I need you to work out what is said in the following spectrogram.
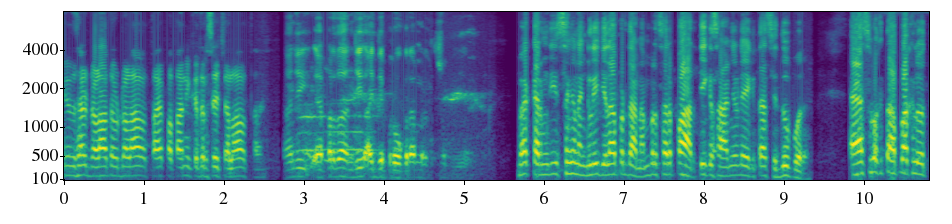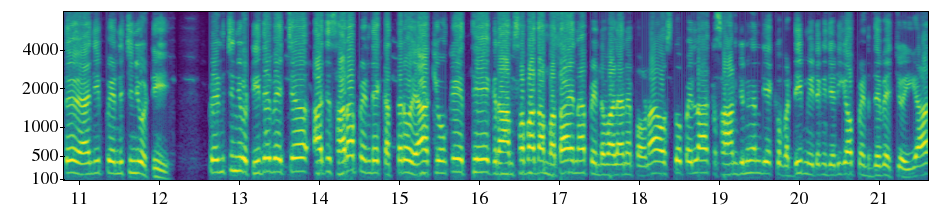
ਇਹ ਤਾਂ ਸਾਡਾ ਡਲਾ ਤੋਂ ਡਲਾ ਹੁੰਦਾ ਹੈ ਪਤਾ ਨਹੀਂ ਕਿੱਧਰ ਸੇ ਚਲਾ ਹੁੰਦਾ ਹੈ। ਹਾਂਜੀ ਪ੍ਰਧਾਨ ਜੀ ਅੱਜ ਦੇ ਪ੍ਰੋਗਰਾਮ ਕੀ ਹੈ? ਮੈਂ ਕਰਮਜੀਤ ਸਿੰਘ ਨੰਗਲੀ, ਜ਼ਿਲ੍ਹਾ ਪ੍ਰਧਾਨ ਅੰਮ੍ਰਿਤਸਰ, ਭਾਰਤੀ ਕਿਸਾਨ ਯੂਨੀਅਨ, ਏਕਤਾ ਸਿੱਧੂਪੁਰ। ਇਸ ਵਕਤ ਆਪਾਂ ਖਲੋਤੇ ਹੋਏ ਹਾਂ ਜੀ ਪਿੰਡ ਝੰਝੋਟੀ ਪਿੰਡ ਝੰਝੋਟੀ ਦੇ ਵਿੱਚ ਅੱਜ ਸਾਰਾ ਪਿੰਡ ਇਕੱਤਰ ਹੋਇਆ, ਕਿਉਂਕਿ ਇੱਥੇ ਗ੍ਰਾਮ ਸਭਾ ਦਾ ਮਤਾ ਇਹਨਾਂ ਪਿੰਡ ਵਾਲਿਆਂ ਨੇ ਪਾਉਣਾ। ਉਸ ਤੋਂ ਪਹਿਲਾਂ ਕਿਸਾਨ ਯੂਨੀਅਨ ਦੀ ਇੱਕ ਵੱਡੀ ਮੀਟਿੰਗ ਜਿਹੜੀ ਆ, ਉਹ ਪਿੰਡ ਦੇ ਵਿੱਚ ਹੋਈ ਆ।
